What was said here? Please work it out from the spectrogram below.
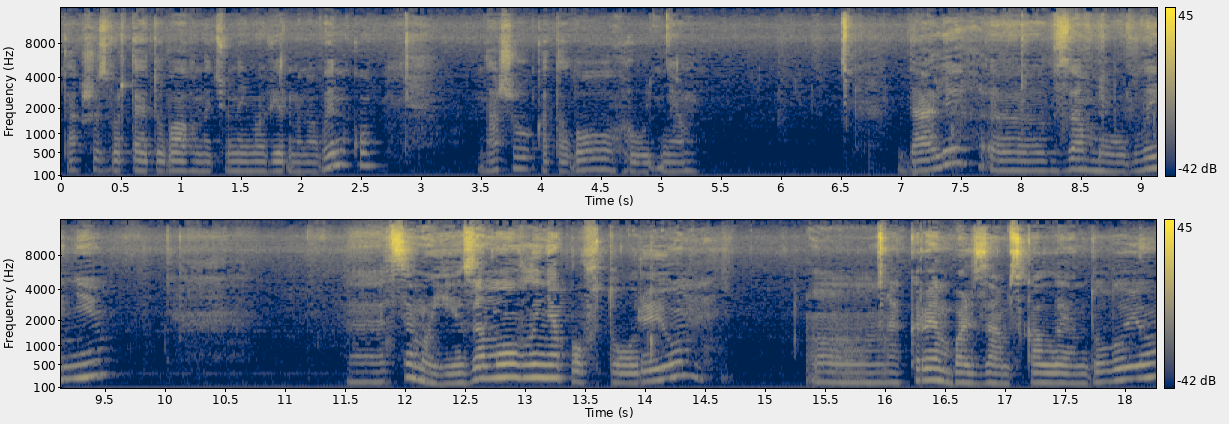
Так що звертайте увагу на цю неймовірну новинку нашого каталогу грудня. Далі е, в замовленні. Е, Це моє замовлення, повторюю. Крем-бальзам з календулою.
